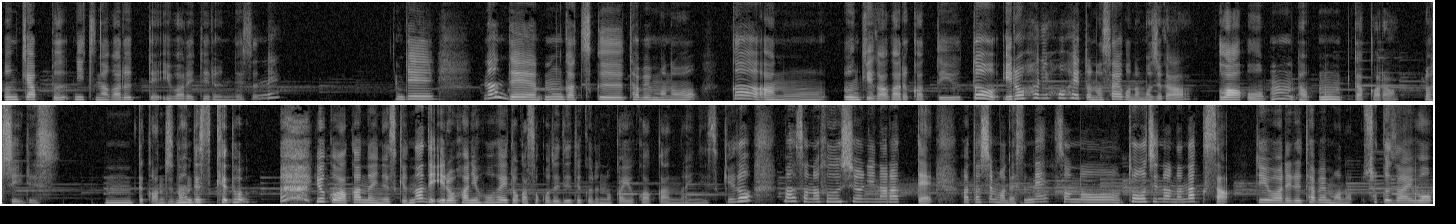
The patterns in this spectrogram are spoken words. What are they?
運気アップにつながるって言われてるんですね。でなんで運がつく食べ物があの運気が上がるかっていうと「いろはにほへと」の最後の文字が「和をん」あ「ん」だかららしいです。うんって感じなんですけど よくわかんないんですけどなんでいろはにほへとかそこで出てくるのかよくわかんないんですけどまあその風習に倣って私もですねその当時の七草って言われる食べ物食材を、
